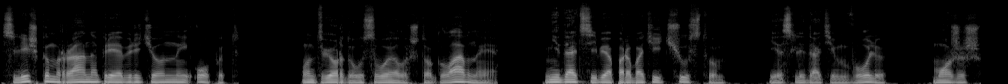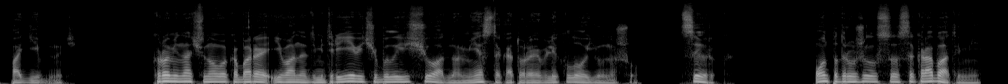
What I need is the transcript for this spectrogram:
слишком рано приобретенный опыт. Он твердо усвоил, что главное — не дать себя поработить чувствам, если дать им волю, можешь погибнуть. Кроме ночного кабаре Ивана Дмитриевича было еще одно место, которое влекло юношу — цирк. Он подружился с акробатами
